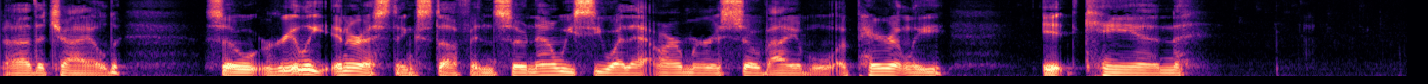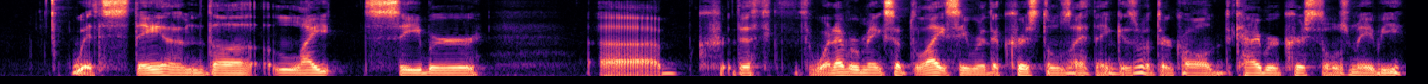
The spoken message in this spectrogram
Uh, the child. So, really interesting stuff. And so now we see why that armor is so valuable. Apparently, it can withstand the lightsaber, uh, the whatever makes up the lightsaber, the crystals, I think is what they're called, kyber crystals, maybe,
